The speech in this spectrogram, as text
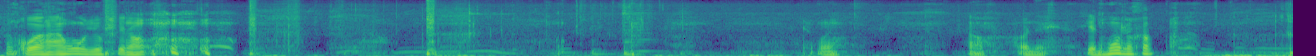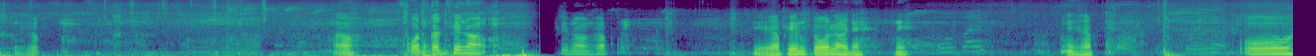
ต้องขวหาหูอยู่พี่น้องครับผมเอาเอานี่เห็นหูแล้วครับนี่ครับ เอากดกันพี่น้อง พี่น้องครับ นี่ครับเห็นตัวแล้วเนี่ย นี่ นี่ครับ โอ้ย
